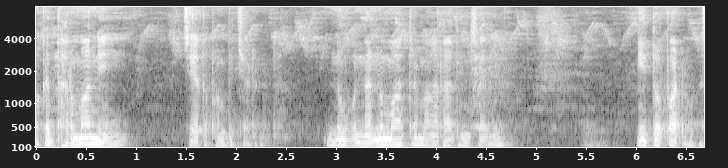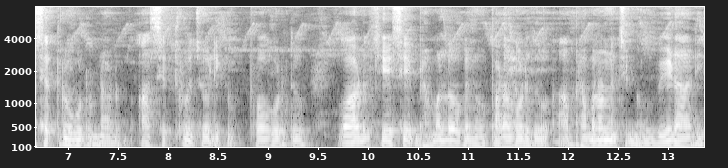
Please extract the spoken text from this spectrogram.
ఒక ధర్మాన్ని చేత పంపించాడు నువ్వు నన్ను మాత్రమే ఆరాధించాలి నీతో పాటు ఒక శత్రువు కూడా ఉన్నాడు. ఆ శత్రువు జోలికి పోకూడదు. వాడు చేసే భ్రమలో నువ్వు పడకూడదు. ఆ భ్రమల నుంచి నువ్వు వీడాలి.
